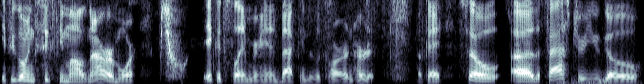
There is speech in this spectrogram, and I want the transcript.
if you're going 60 miles an hour or more, it could slam your hand back into the car and hurt it. Okay, so uh, the faster you go,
